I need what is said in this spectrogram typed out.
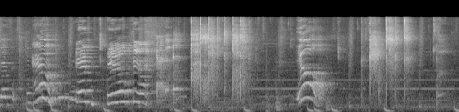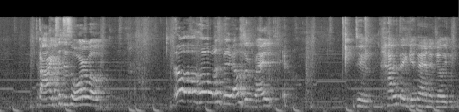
doesn't get Ew. Ew. Ew. Ew. Guys, this is horrible. Oh, I want to spit it bad. Dude, how did they get that in a jelly bean?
